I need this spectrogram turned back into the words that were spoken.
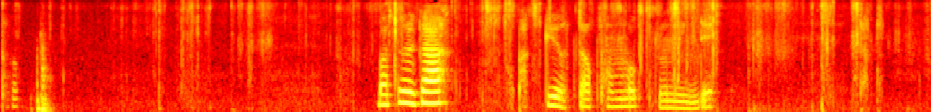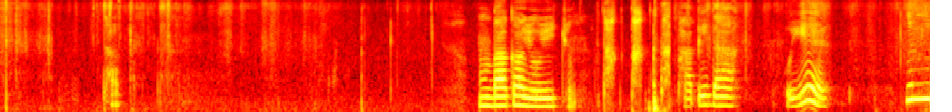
탁. 마스가 바뀌었다. 밥 탁. 엄마가 요리 중. 탁, 탁, 탁. 밥이다. 오예. 냠냠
